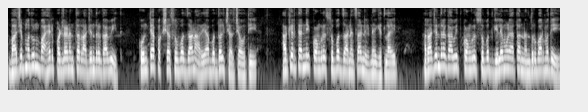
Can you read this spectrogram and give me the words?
भाजपमधून बाहेर पडल्यानंतर राजेंद्र गावित कोणत्या पक्षासोबत जाणार याबद्दल चर्चा होती. अखेर त्यांनी काँग्रेससोबत जाण्याचा निर्णय घेतला आहे. राजेंद्र गावित काँग्रेससोबत गेल्यामुळे आता नंदुरबारमध्ये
